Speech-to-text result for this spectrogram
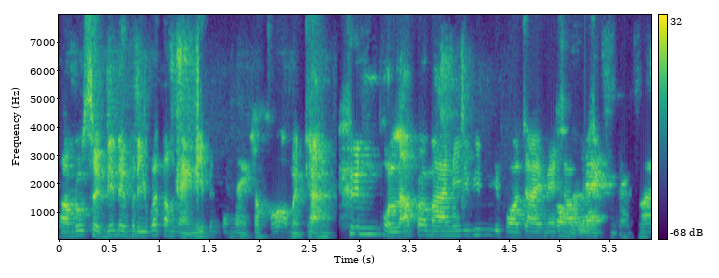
ความรู้สึกนิดนึงพอดีว่าตำแหน่งนี้เป็นตำแหน่งเฉพาะเหมือนกัน ขึ้นผลลัพธ์ประมาณนี้พี่พอใจไหมครับแรกว่า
